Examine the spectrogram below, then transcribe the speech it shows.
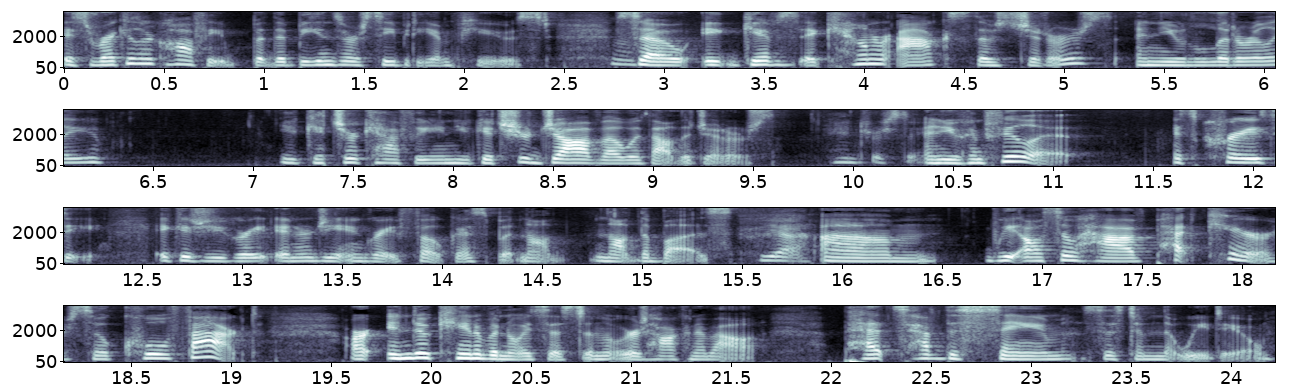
It's regular coffee, but the beans are CBD infused. Hmm. So it gives it counteracts those jitters, and you literally you get your caffeine, you get your Java without the jitters. Interesting. And you can feel it. It's crazy. It gives you great energy and great focus, but not not the buzz. Yeah. Um, we also have pet care. So cool fact, our endocannabinoid system that we were talking about, pets have the same system that we do.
